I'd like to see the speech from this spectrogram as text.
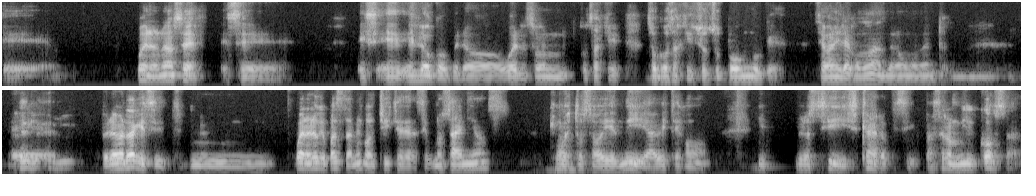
eh, bueno, no sé, eh, es, loco, pero bueno, son cosas que son cosas que yo supongo que se van a ir acomodando en algún momento. Eh, pero es verdad que si, mm, bueno, es lo que pasa también con chistes de hace unos años, puestos hoy en día, ¿viste? Como, pero sí, claro que sí, pasaron mil cosas,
